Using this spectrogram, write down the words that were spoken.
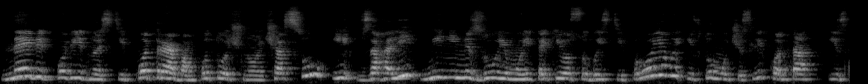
невідповідності потребам поточного часу і взагалі мінімізуємо і такі особисті прояви, і в тому числі контакт із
